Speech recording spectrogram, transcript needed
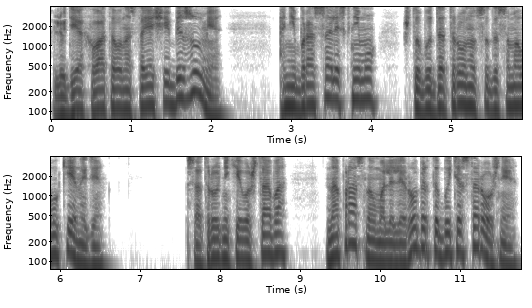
людей охватывало настоящее безумие. Они бросались к нему, чтобы дотронуться до самого Кеннеди. Сотрудники его штаба напрасно умоляли Роберта быть осторожнее.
